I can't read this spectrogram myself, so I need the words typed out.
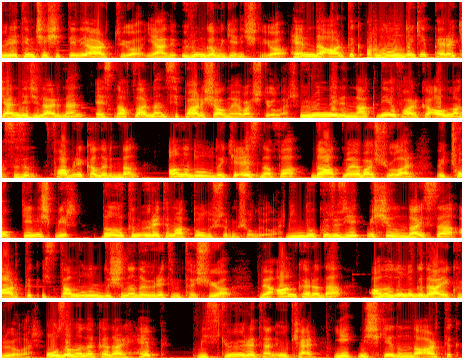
üretim çeşitliliği artıyor yani ürün gamı genişliyor hem de artık Anadolu'daki perakendecilerden, esnaflardan sipariş almaya başlıyorlar. Ürünlerin nakliye farkı almaksızın fabrikalarından Anadolu'daki esnafa dağıtmaya başlıyorlar ve çok geniş bir dağıtım üretim hattı oluşturmuş oluyorlar. 1970 yılında ise artık İstanbul'un dışına da üretim taşıyor ve Ankara'da Anadolu Gıda'yı kuruyorlar. O zamana kadar hep bisküvi üreten Ülker 72 yılında artık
